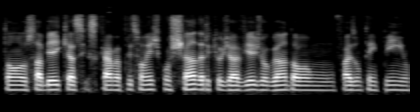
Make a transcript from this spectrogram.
Então eu sabia que a Six Karma, principalmente com o Chandler, que eu já via jogando um, faz um tempinho,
